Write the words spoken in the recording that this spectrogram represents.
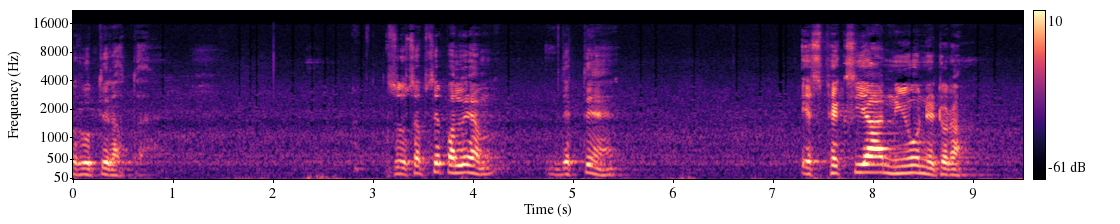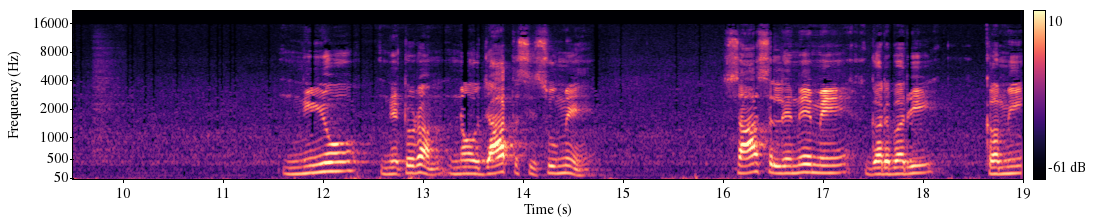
रोते रहता है सो so, सबसे पहले हम देखते हैं एस्फेक्सिया नियोनेटोरम नियोनेटोरम नवजात शिशु में सांस लेने में गड़बड़ी कमी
